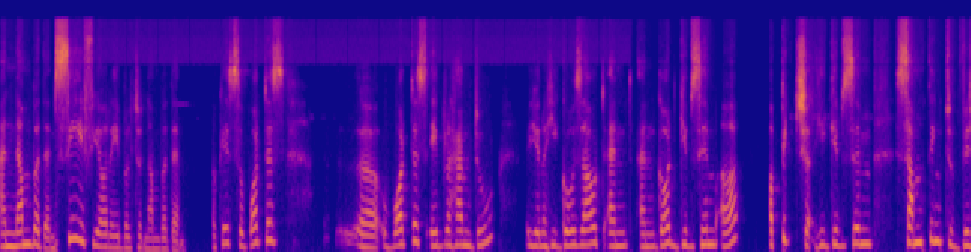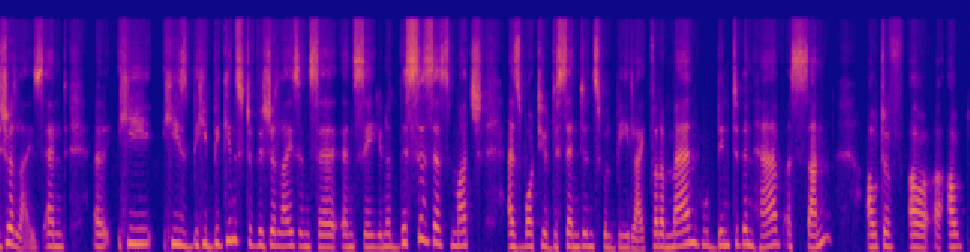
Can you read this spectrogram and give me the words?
and number them. See if you're able to number them. Okay, so what does uh, what does Abraham do? You know, he goes out and and God gives him a a picture. He gives him something to visualize. And uh, he he's he begins to visualize and say and say you know this is as much as what your descendants will be like. For a man who didn't even have a son out of uh, uh out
